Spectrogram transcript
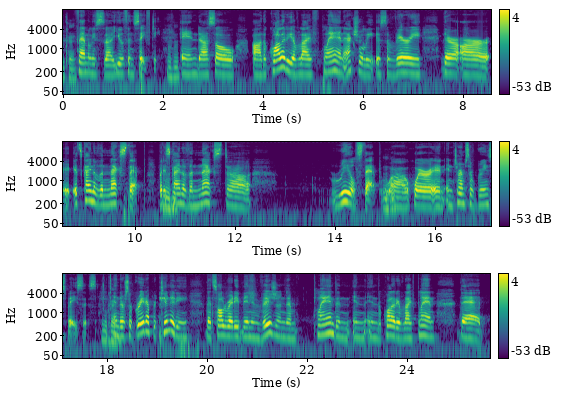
Okay. families, uh, youth, and safety. And uh, so uh, the quality of life plan actually is a very, there are, it's kind of the next step, but it's kind of the next uh, real step uh, where in, in terms of green spaces. Okay. And there's a great opportunity that's already been envisioned and planned in, in, in the quality of life plan that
